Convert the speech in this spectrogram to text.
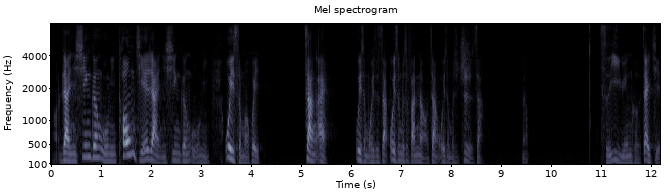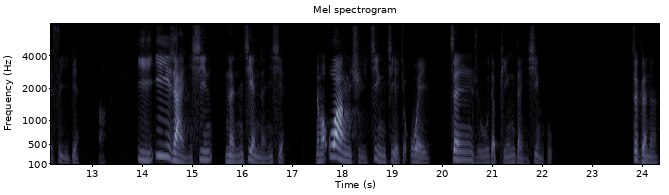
啊，染心跟无名，通解染心跟无名为什么会障碍？为什么会是障？为什么是烦恼障？为什么是智障？那此意云何？再解释一遍啊，以一染心能见能现。那么妄取境界，就伪真如的平等性故。这个呢，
